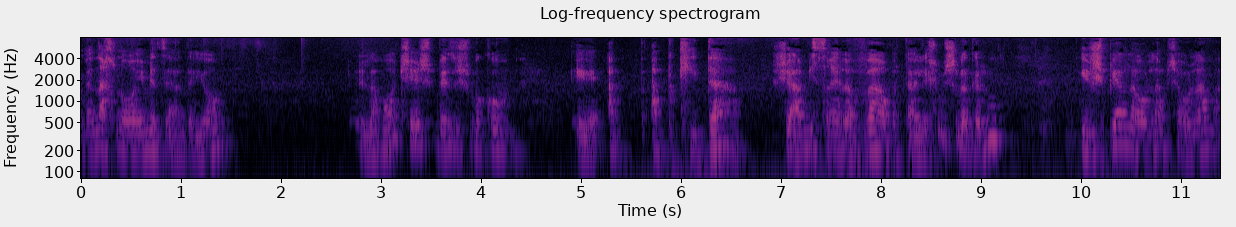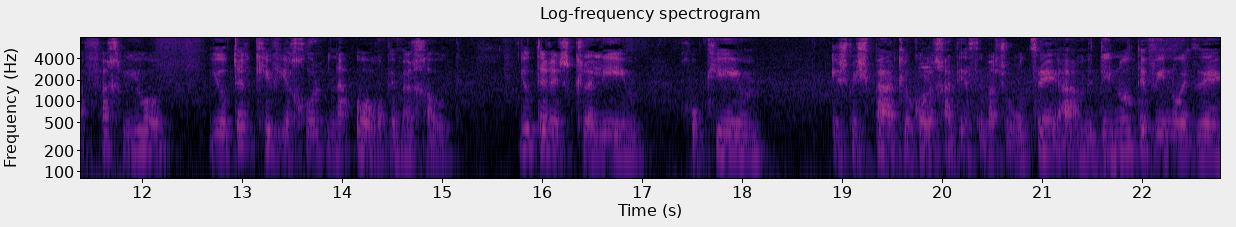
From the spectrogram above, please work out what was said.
ואנחנו רואים את זה עד היום. למרות שיש באיזשהו מקום, אה, הפקידה שעם ישראל עבר בתהליכים של הגלות, היא השפיעה על העולם, שהעולם הפך להיות יותר כביכול נאור במרכאות. יותר יש כללים, חוקים, יש משפט, לא כל אחד יעשה מה שהוא רוצה. המדינות הבינו את זה,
